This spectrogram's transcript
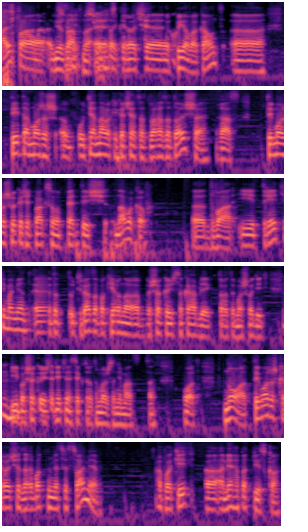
Альфа внезапно, всё это, ясно. короче, хуёвый аккаунт. Э, Ты там можешь, у тебя навыки качаются в два раза дольше, раз. Ты можешь выкачать максимум 5000 навыков, э, два. И третий момент, это у тебя заблокировано большое количество кораблей, которые ты можешь водить Мгм. и большое количество деятельности, которой ты можешь заниматься. Вот. Но ты можешь, короче, заработанными средствами оплатить э, омега подписку.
